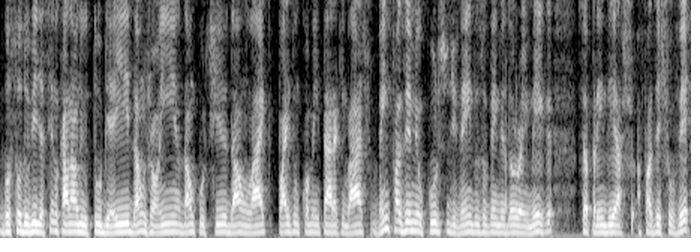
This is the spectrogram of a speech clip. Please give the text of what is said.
Gostou do vídeo? Assina o canal no YouTube aí, dá um joinha, dá um curtir, dá um like, faz um comentário aqui embaixo. Vem fazer meu curso de vendas, o Vendedor Rainmaker, você aprender a, a, fazer chover.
